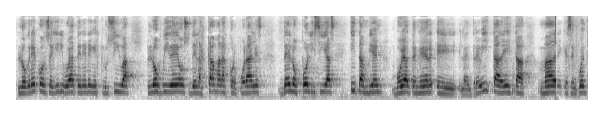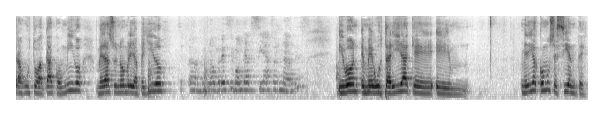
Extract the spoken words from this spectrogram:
logré conseguir y voy a tener en exclusiva los videos de las cámaras corporales de los policías y también voy a tener eh, la entrevista de esta madre que se encuentra justo acá conmigo. ¿Me da su nombre y apellido? Ah, mi nombre es Ivonne García Fernández. Ivonne, eh, me gustaría que eh, me diga cómo se siente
